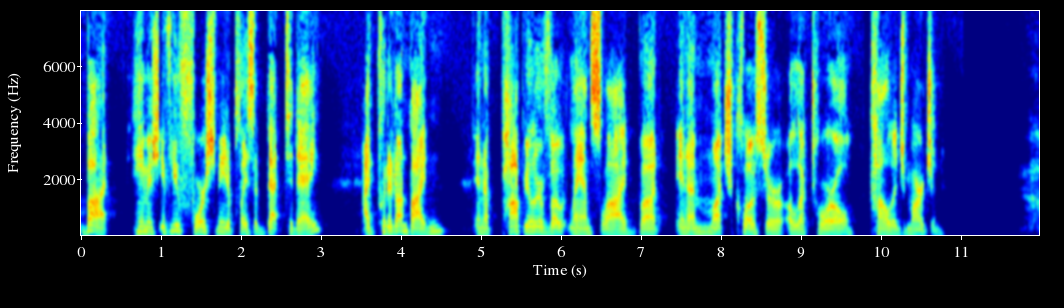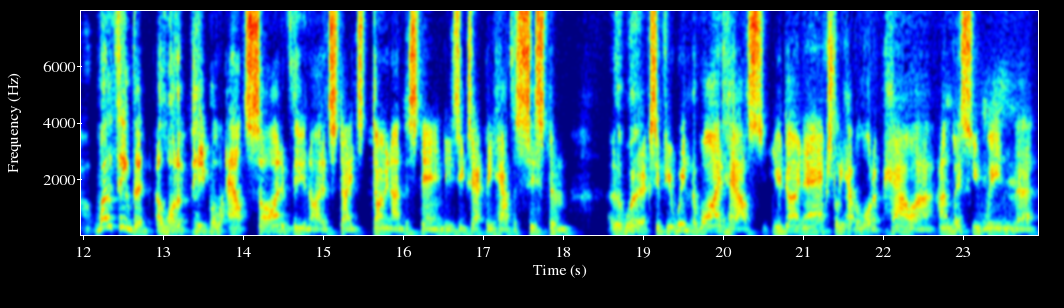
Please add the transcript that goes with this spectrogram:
But Hamish, if you forced me to place a bet today, I'd put it on Biden in a popular vote landslide, but in a much closer electoral college margin. One thing that a lot of people outside of the United States don't understand is exactly how the system uh, works. If you win the White House, you don't actually have a lot of power unless you win the,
